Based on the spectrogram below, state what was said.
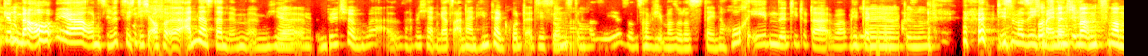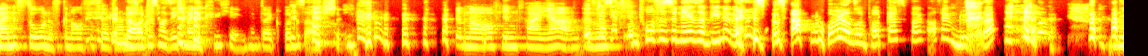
genau, ja. Und es ist witzig, dich auch äh, anders dann im, im hier ja. im, Bildschirm. Also habe ich einen ganz anderen Hintergrund, als ich sonst genau. immer sehe. Sonst habe ich immer so, das ist deine Hochebene, die du da immer im Hintergrund ja, ja, genau. diesmal sehe ich sonst meine. bin ich immer im Zimmer meines Sohnes, genau. Das ist ja genau, diesmal sehe ich meine Küche im Hintergrund, ist auch schön. genau, auf jeden Fall, ja. Also, ist das jetzt unprofessionell, Sabine? so sagen, wo wir unsere Podcast-Folgen aufnehmen? Nö, oder? Nö?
